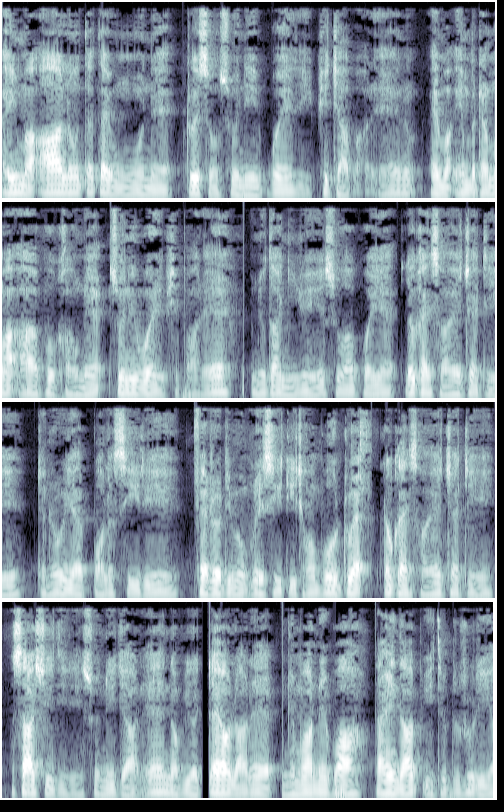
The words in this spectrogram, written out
အဲဒီမှာအားလုံးတက်တက်ဝန်းဝန်းနဲ့တွေ့ဆုံဆွေးနွေးပွဲတွေဖြစ်ကြပါတယ်လို့အဲဒီမှာအင်ပဒမအားဖို့ကောင်းတဲ့ဆွေးနွေးပွဲတွေဖြစ်ပါတယ်အမျိုးသားညီညွတ်ရေးအစိုးရဖွဲ့ရဲ့လောက်ကိုင်ဆောင်ရွက်ချက်တွေကျွန်တော်တို့ရဲ့ policy တွေ Federal Democracy တည်ထောင်ဖို့အတွက်လောက်ကိုင်ဆောင်ရွက်ချက်တွေအစရှိသည်တွေဆွေးနွေးကြတယ်နောက်ပြီးတော့တက်ရောက်လာတဲ့မြန်မာနယ်ပွားတိုင်းသားပြည်သူလူထုတွေက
